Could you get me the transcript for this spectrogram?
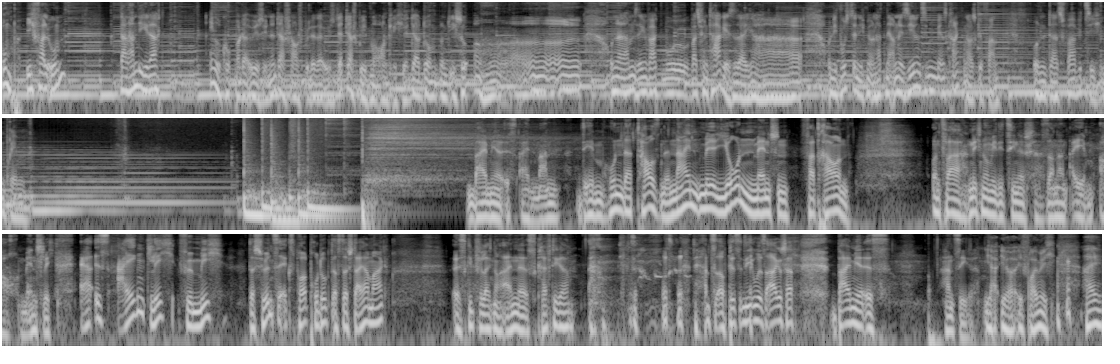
Wump, ich fall um. Dann haben die gedacht, Ey, guck mal, der Ösi, ne? der Schauspieler, der Ösi, der, der spielt mal ordentlich hier, der dumm. Und ich so, uh, und dann haben sie gefragt, wo, was für ein Tag ist. Und, sag ich, ja. und ich wusste nicht mehr und hatten eine Amnesie und sind mit mir ins Krankenhaus gefahren. Und das war witzig in Bremen. Bei mir ist ein Mann, dem Hunderttausende, nein Millionen Menschen vertrauen. Und zwar nicht nur medizinisch, sondern eben auch menschlich. Er ist eigentlich für mich das schönste Exportprodukt aus der Steiermark. Es gibt vielleicht noch einen, der ist kräftiger. der hat es auch bis in die USA geschafft. Bei mir ist Hans Siegel. Ja, ja, ich freue mich. Hi.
